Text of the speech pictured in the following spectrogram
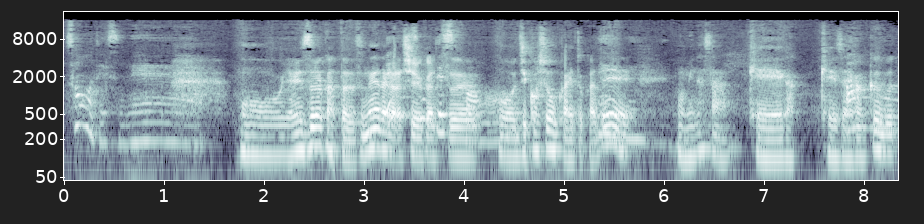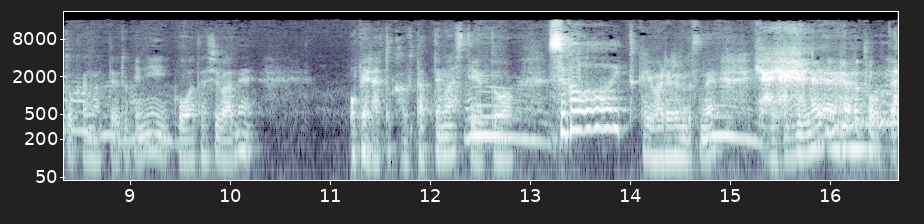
そうですね。もうやりづらかったですね。だから就活、か？こう自己紹介とかで、えもう皆さん経営学、経済学部とかになってる時に、こう私はね、オペラとか歌ってますって言うと、うんすごーいとか言われるんですね。うんいやいやいやいやいやと思って。え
